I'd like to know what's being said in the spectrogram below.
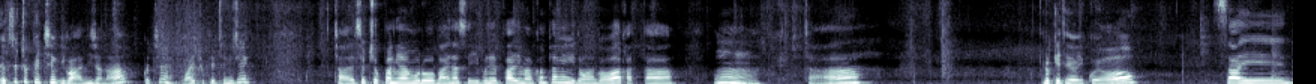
x축 대칭 이거 아니잖아. 그치? y축 대칭이지? 자, x축 방향으로 마이너스 2분의 파이만큼 평행 이동한 거와 같다. 음, 자, 이렇게 되어 있고요. 사인,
